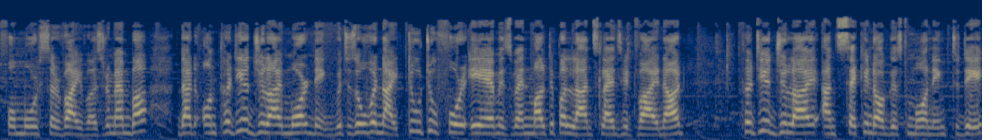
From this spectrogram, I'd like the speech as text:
for more survivors. Remember that on 30th July morning, which is overnight, 2 to 4 a.m. is when multiple landslides hit Wayanad. 30th July and 2nd August morning today,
